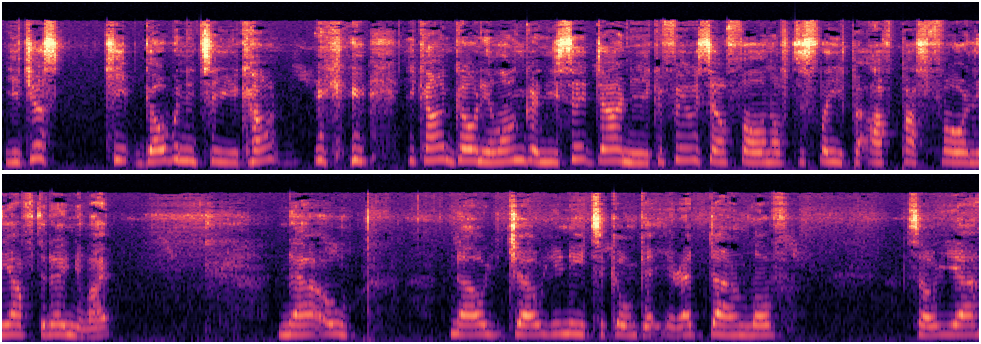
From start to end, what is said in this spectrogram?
you just keep going until you can't you can't go any longer, and you sit down and you can feel yourself falling off to sleep at half past four in the afternoon. You're like, no, no, Jo, you need to go and get your head down, love. So yeah,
